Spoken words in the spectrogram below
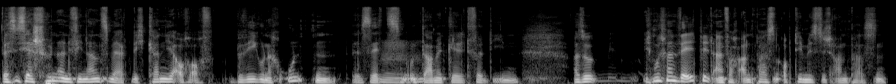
Das ist ja schön an den Finanzmärkten. Ich kann ja auch auf Bewegung nach unten setzen mhm. und damit Geld verdienen. Also ich muss mein Weltbild einfach anpassen, optimistisch anpassen.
